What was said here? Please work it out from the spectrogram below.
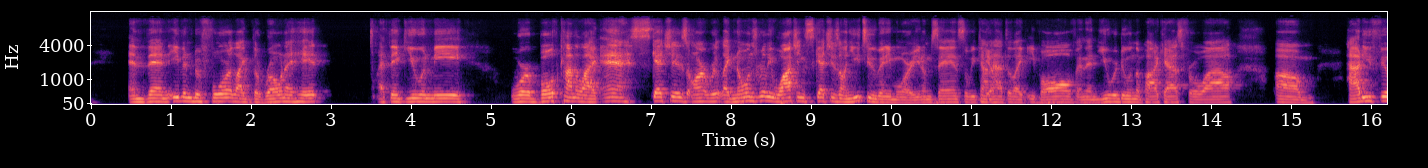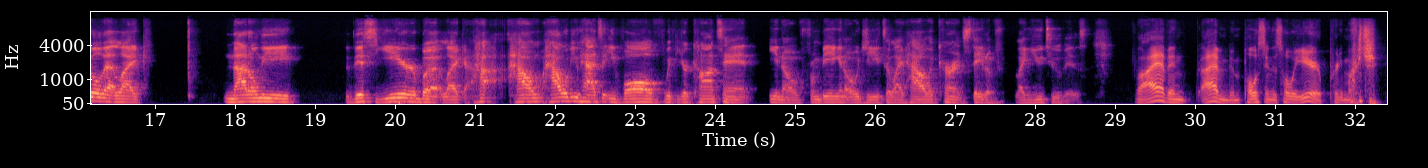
and then even before like the rona hit i think you and me were both kind of like, eh, sketches aren't re- like no one's really watching sketches on YouTube anymore. You know what I'm saying? So we kind of Yeah. had to like evolve. And then you were doing the podcast for a while. Um, how do you feel that like not only this year, but like how how how have you had to evolve with your content? You know, from being an OG to like how the current state of like YouTube is. Well, I haven't I haven't been posting this whole year pretty much.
